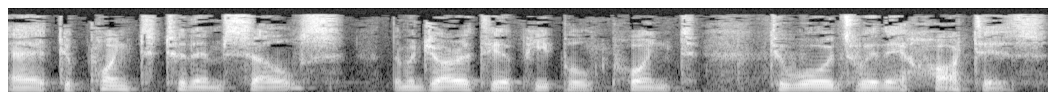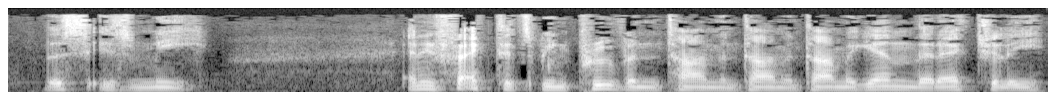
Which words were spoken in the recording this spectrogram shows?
uh, to point to themselves, the majority of people point towards where their heart is. This is me. And in fact, it's been proven time and time and time again that actually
